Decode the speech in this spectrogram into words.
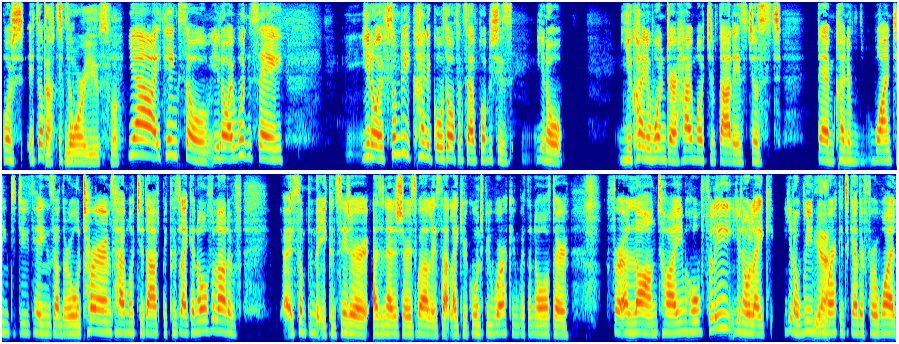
but it's up. That's it's more up. useful. Yeah, I think so. You know, I wouldn't say, you know, if somebody kind of goes off and self publishes, you know, you kind of wonder how much of that is just them kind of wanting to do things on their own terms, how much of that, because like an awful lot of uh, something that you consider as an editor as well is that like you're going to be working with an author for a long time, hopefully. You know, like, you know, we've yeah. been working together for a while.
